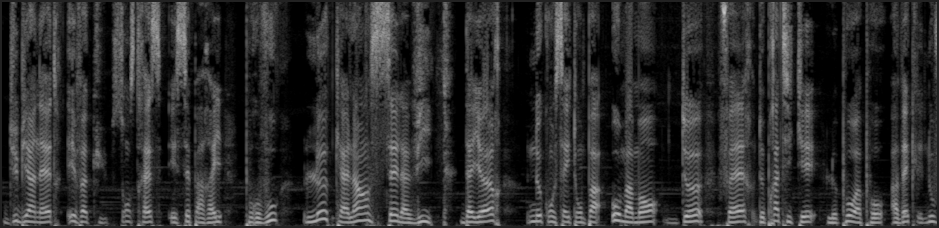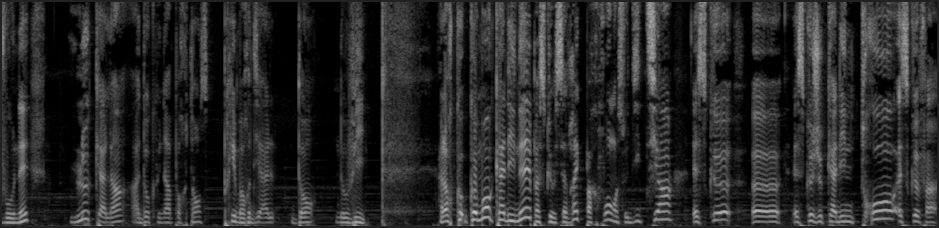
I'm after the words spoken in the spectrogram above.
du bien-être, évacue son stress et c'est pareil pour vous. Le câlin, c'est la vie. D'ailleurs, ne conseille-t-on pas aux mamans de faire, de pratiquer le pot à pot avec les nouveau-nés? Le câlin a donc une importance primordiale dans nos vies. Alors comment câliner? Parce que c'est vrai que parfois on se dit tiens est-ce que euh, est-ce que je câline trop? Est-ce que enfin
